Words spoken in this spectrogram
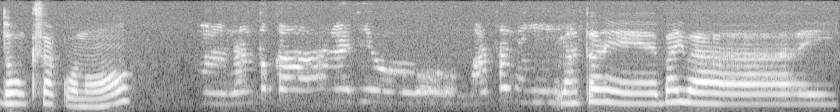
どんくさこの？うん、なんとかラジオまたね。またねバイバーイ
